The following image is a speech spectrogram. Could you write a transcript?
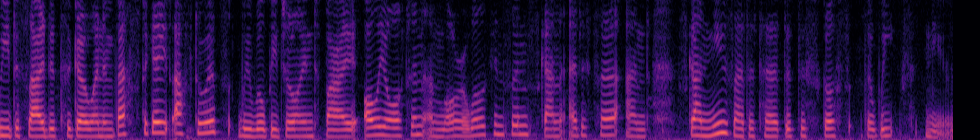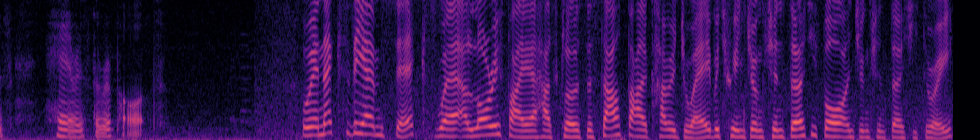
We decided to go and investigate afterwards. We will be joined by Ollie Orton and Laura Wilkinson, Scan editor and Scan news editor to discuss the week's news. Here is the report. We're next to the M6 where a lorry fire has closed the southbound carriageway between junction 34 and junction 33.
